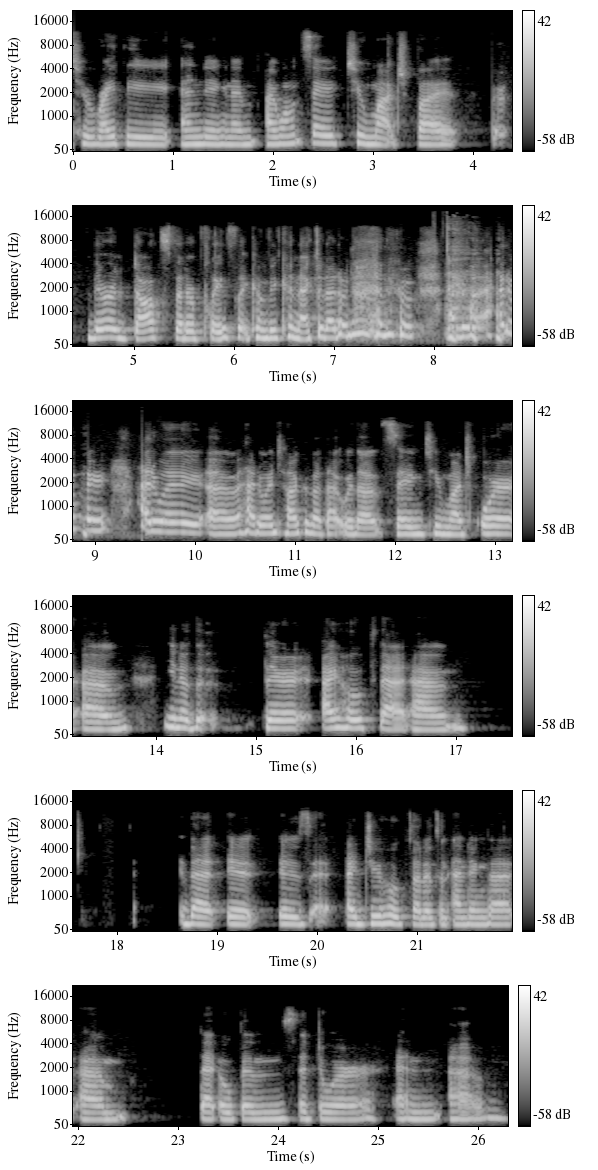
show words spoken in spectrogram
to write the ending, and I'm, I won't say too much, but there are dots that are placed that can be connected. I don't know how to how do I how do I how do I uh, how do I talk about that without saying too much? Or um, you know, the, there. I hope that um, that it is. I do hope that it's an ending that um, that opens a door and um,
